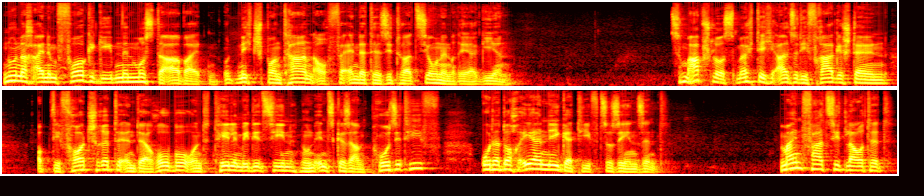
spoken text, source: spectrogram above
nur nach einem vorgegebenen Muster arbeiten und nicht spontan auf veränderte Situationen reagieren. Zum Abschluss möchte ich also die Frage stellen, ob die Fortschritte in der Robo- und Telemedizin nun insgesamt positiv oder doch eher negativ zu sehen sind. Mein Fazit lautet,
